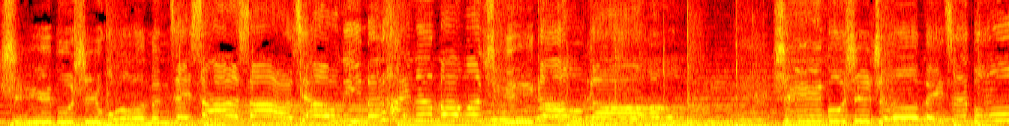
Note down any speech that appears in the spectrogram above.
是不是我们在撒撒娇，你们还能把我举高高？是不是这辈子不，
